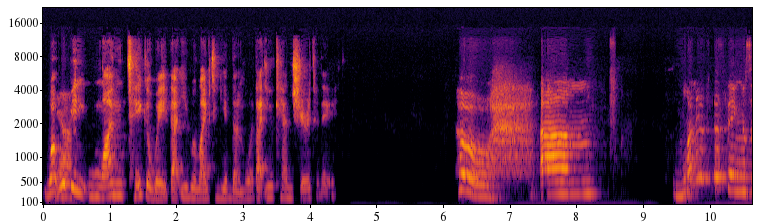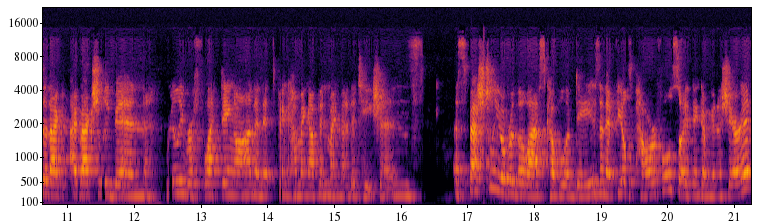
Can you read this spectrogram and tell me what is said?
What yeah. would be one takeaway that you would like to give them, or that you can share today? Oh, um, one of the things that I, I've actually been really reflecting on, and it's been coming up in my meditations especially over the last couple of days, and it feels powerful. So I think I'm going to share it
